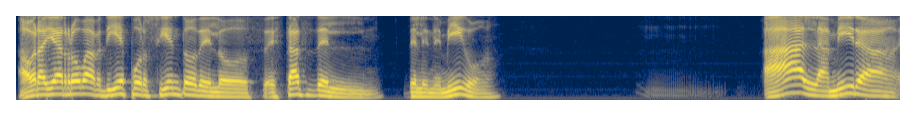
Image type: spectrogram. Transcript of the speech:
Ahora ya roba 10% de los stats del, del enemigo. Ah, la mira.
